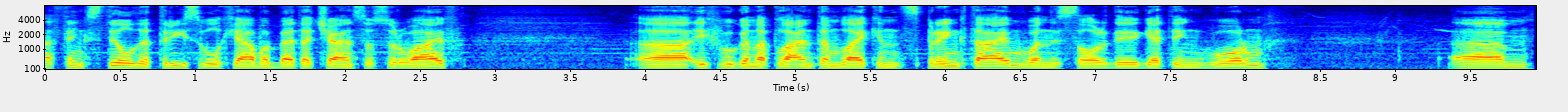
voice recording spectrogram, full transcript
I think still the trees will have a better chance to survive uh, if we're gonna plant them like in springtime when it's already getting warm. Um,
